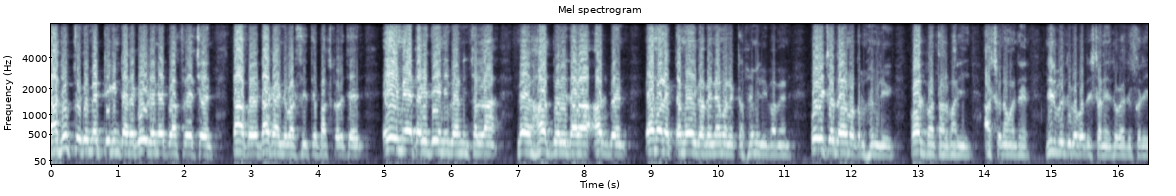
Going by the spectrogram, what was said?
রাজুক থেকে মেট্রিক ইন্টারে গোল্ডেন এ প্লাস পেয়েছেন, তারপরে ঢাকা ইউনিভার্সিটিতে পাস করেছেন। এই মেয়েটাকে দিয়ে নিবেন ইনশাল্লাহ মেয়ের হাত ধরে যারা আসবেন, এমন একটা মেয়ে পাবেন, এমন একটা ফ্যামিলি পাবেন। পরিচয় দেওয়ার মতন ফ্যামিলি কসবা তার বাড়ি। আসুন আমাদের নির্ভরযোগ্য প্রতিষ্ঠানে যোগাযোগ করি।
